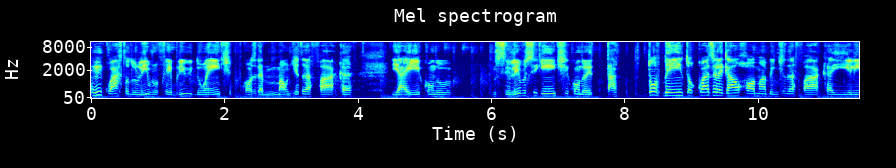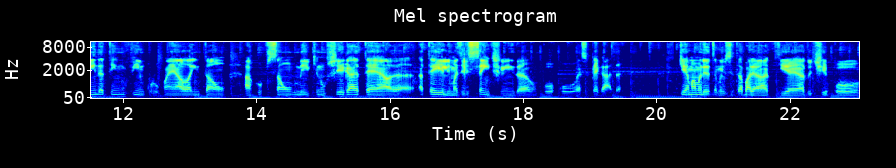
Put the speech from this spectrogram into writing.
um quarto do livro febril e doente por causa da maldita da faca. E aí, quando no livro seguinte, quando ele tá tô bem, tô quase legal, rouba uma bendita da faca e ele ainda tem um vínculo com ela, então a corrupção meio que não chega até, até ele, mas ele sente ainda um pouco essa pegada que é uma maneira também de você trabalhar, que é do tipo.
